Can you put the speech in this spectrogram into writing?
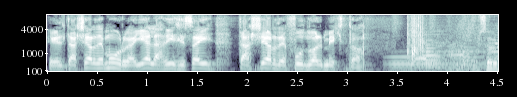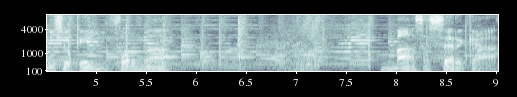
el taller de murga y a las 16 taller de fútbol mixto. Un servicio que informa más cerca.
